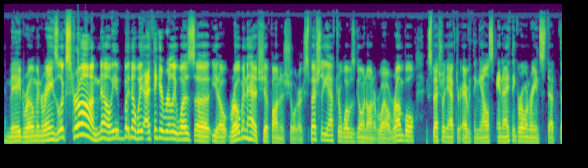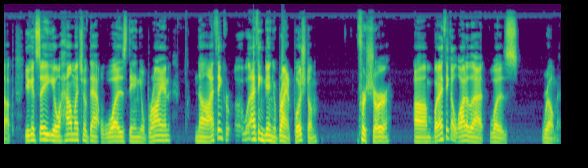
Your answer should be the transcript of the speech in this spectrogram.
made Roman Reigns look strong. No, it, but no, I think it really was. Uh, you know, Roman had a chip on his shoulder, especially after what was going on at Royal Rumble, especially after everything else. And I think Roman Reigns stepped up. You can say, you know, how much of that was Daniel Bryan? No, I think I think Daniel Bryan pushed him for sure. Um, but I think a lot of that was Roman.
